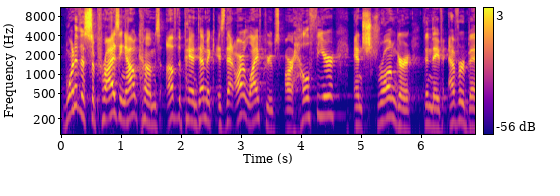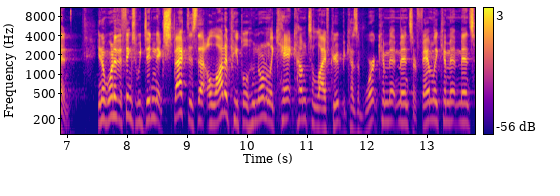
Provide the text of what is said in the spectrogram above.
one of the surprising outcomes of the pandemic is that our life groups are healthier and stronger than they've ever been. You know, one of the things we didn't expect is that a lot of people who normally can't come to life group because of work commitments or family commitments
